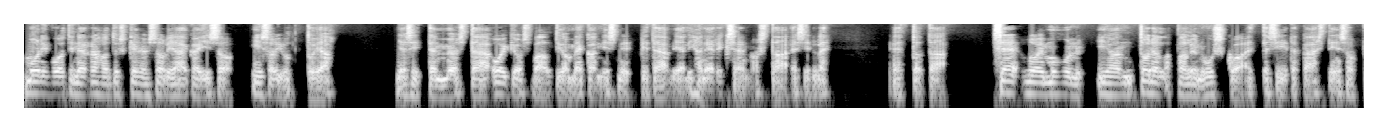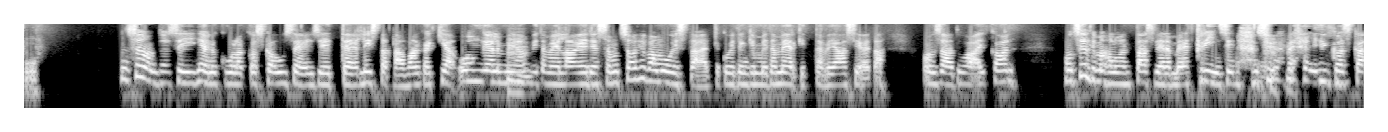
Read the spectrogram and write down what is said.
monivuotinen rahoituskehys oli aika iso, iso juttu ja, ja sitten myös tämä oikeusvaltiomekanismi pitää vielä ihan erikseen nostaa esille. Et tota, se loi muhun ihan todella paljon uskoa, että siitä päästiin sopuun. No se on tosi hieno kuulla, koska usein sitten listataan vain kaikkia ongelmia, mm. mitä meillä on edessä, mutta se on hyvä muistaa, että kuitenkin mitä merkittäviä asioita on saatu aikaan. Mutta silti mä haluan taas viedä meidät kriisin syövereihin, koska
